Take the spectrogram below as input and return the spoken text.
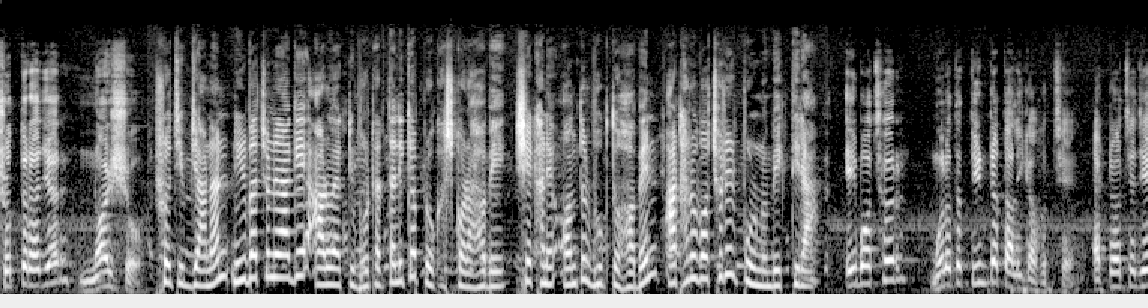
সত্তর হাজার নয়শো। সচিব জানান নির্বাচনের আগে আরও একটি ভোটার তালিকা প্রকাশ করা হবে। সেখানে অন্তর্ভুক্ত হবেন আঠারো বছরের পূর্ণ ব্যক্তিরা। এই বছর মূলত তিনটা তালিকা হচ্ছে। একটা হচ্ছে যে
